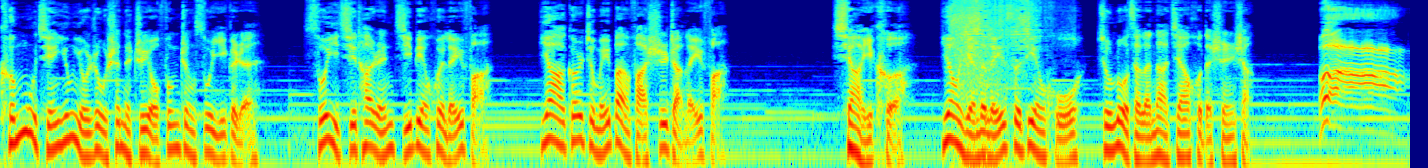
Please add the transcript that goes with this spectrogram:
可目前拥有肉身的只有风正苏一个人，所以其他人即便会雷法，压根儿就没办法施展雷法。下一刻，耀眼的雷色电弧就落在了那家伙的身上。啊！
